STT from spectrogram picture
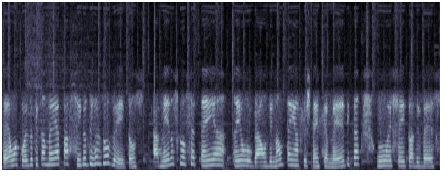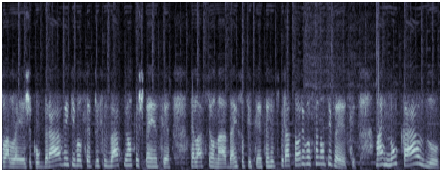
é uma coisa que também é passível de resolver. Então, a menos que você tenha em um lugar onde não tem assistência médica um efeito adverso alérgico grave que você precisasse de uma assistência relacionada à insuficiência respiratória e você não tivesse. Mas no caso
